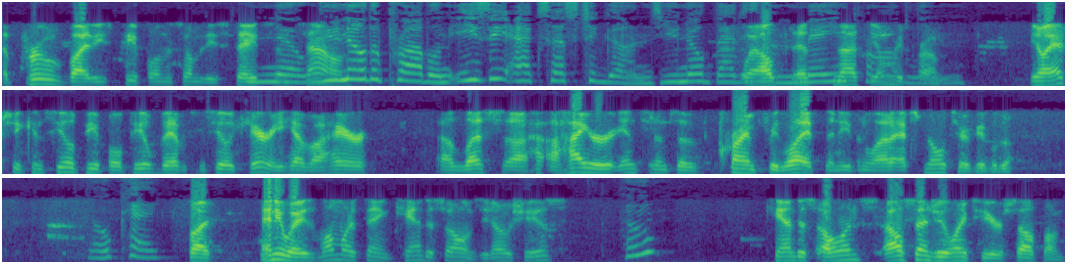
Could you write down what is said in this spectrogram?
approved by these people in some of these states No, and towns. you know the problem: easy access to guns. You know that is Well, the that's main not the only problem. You know, actually, concealed people, people that have concealed carry, have a higher, a less, uh, a higher incidence of crime-free life than even a lot of ex-military people do. Okay. But, anyways, one more thing: Candace Owens. You know who she is? Who? Candace Owens. I'll send you a link to your cell phone.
